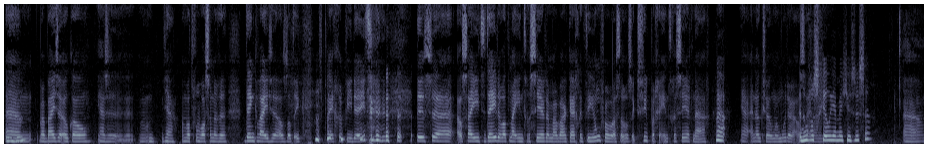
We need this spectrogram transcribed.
Ehm, Mhm. waarbij ze ook al ja, ze, ja, een wat volwassenere denkwijze als dat ik als klein guppy deed. dus eh, als zij iets deden wat mij interesseerde, maar waar ik eigenlijk te jong voor was, dan was ik super geïnteresseerd naar. Ja. Ja, en ook zo mijn moeder. Als En hoeveel dan- schil jij met je zussen? Ehm,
